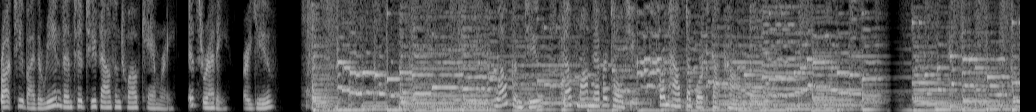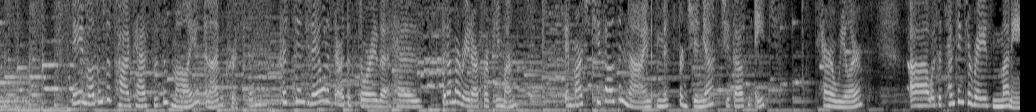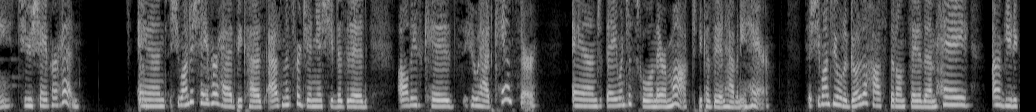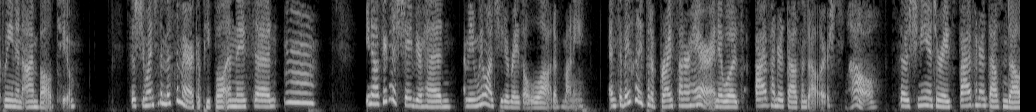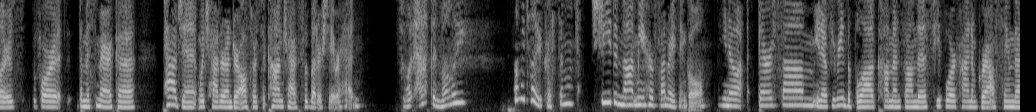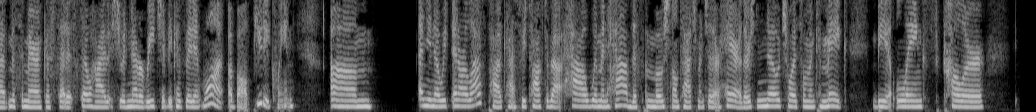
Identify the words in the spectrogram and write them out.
Brought to you by the reinvented 2012 Camry. It's ready. Are you? Welcome to Stuff Mom Never Told You from HowStuffWorks.com. Hey, and welcome to the podcast. This is Molly. And I'm Kristen. Kristen, today I want to start with a story that has been on my radar for a few months. In March 2009, Miss Virginia 2008, Tara Wheeler, uh, was attempting to raise money to shave her head. And she wanted to shave her head because as Miss Virginia, she visited all these kids who had cancer and they went to school and they were mocked because they didn't have any hair. So she wanted to be able to go to the hospital and say to them, Hey, I'm a beauty queen and I'm bald too. So she went to the Miss America people and they said, mm, you know, if you're going to shave your head, I mean, we want you to raise a lot of money. And so basically put a price on her hair and it was $500,000. Wow. So she needed to raise $500,000 before the Miss America pageant, which had her under all sorts of contracts, would let her shave her head. So what happened, Molly? Let me tell you, Kristen, she did not meet her fundraising goal. You know, there are some, you know, if you read the blog comments on this, people are kind of grousing that Miss America set it so high that she would never reach it because they didn't want a bald beauty queen. Um, and you know, we, in our last podcast, we talked about how women have this emotional attachment to their hair. There's no choice women can make, be it length, color,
